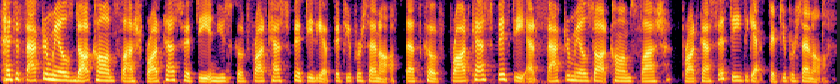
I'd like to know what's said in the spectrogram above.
Head to factormeals.com slash fraudcast50 and use code fraudcast50 to get 50% off. That's code fraudcast50 at factormeals.com slash fraudcast50 to get 50% off.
